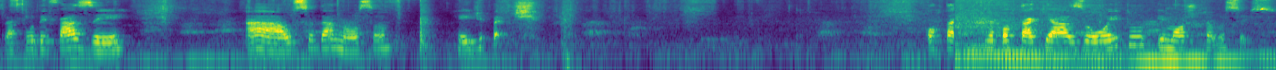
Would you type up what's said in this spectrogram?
para poder fazer a alça da nossa rede pet. cortar, vou cortar aqui às oito e mostro pra vocês.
